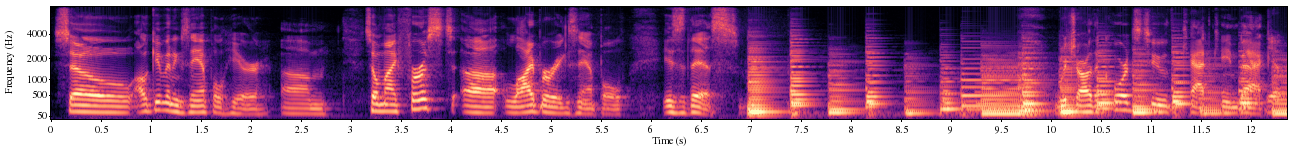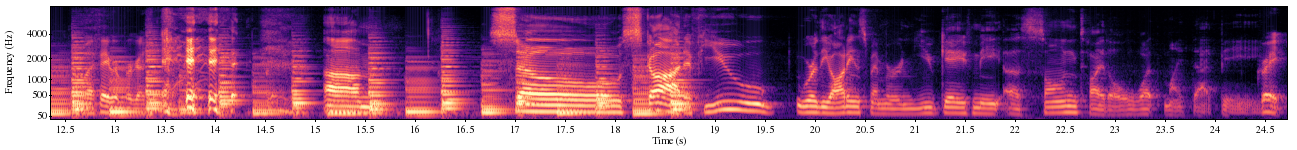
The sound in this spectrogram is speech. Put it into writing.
so I'll give an example here. Um, so my first uh, library example is this, which are the chords to "The Cat Came Back." Yep. One of my favorite progressions. um, so Scott, if you were the audience member and you gave me a song title, what might that be? Great.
